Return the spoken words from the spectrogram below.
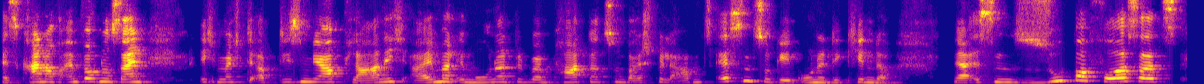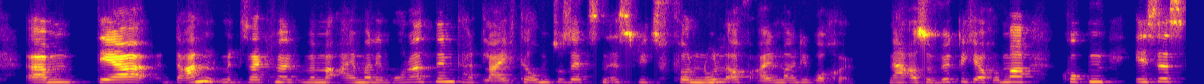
Es kann auch einfach nur sein, ich möchte ab diesem Jahr plane ich einmal im Monat mit meinem Partner zum Beispiel abends essen zu gehen, ohne die Kinder. Ja, ist ein super Vorsatz, ähm, der dann, mit, sag ich mal, wenn man einmal im Monat nimmt, halt leichter umzusetzen ist, wie von null auf einmal die Woche. Na, also wirklich auch immer gucken, ist es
